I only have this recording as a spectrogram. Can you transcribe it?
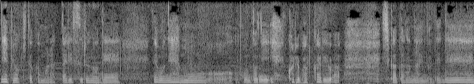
ね、病気とかもらったりするのででもねもう本当にこればっかりは仕方がないのでね連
